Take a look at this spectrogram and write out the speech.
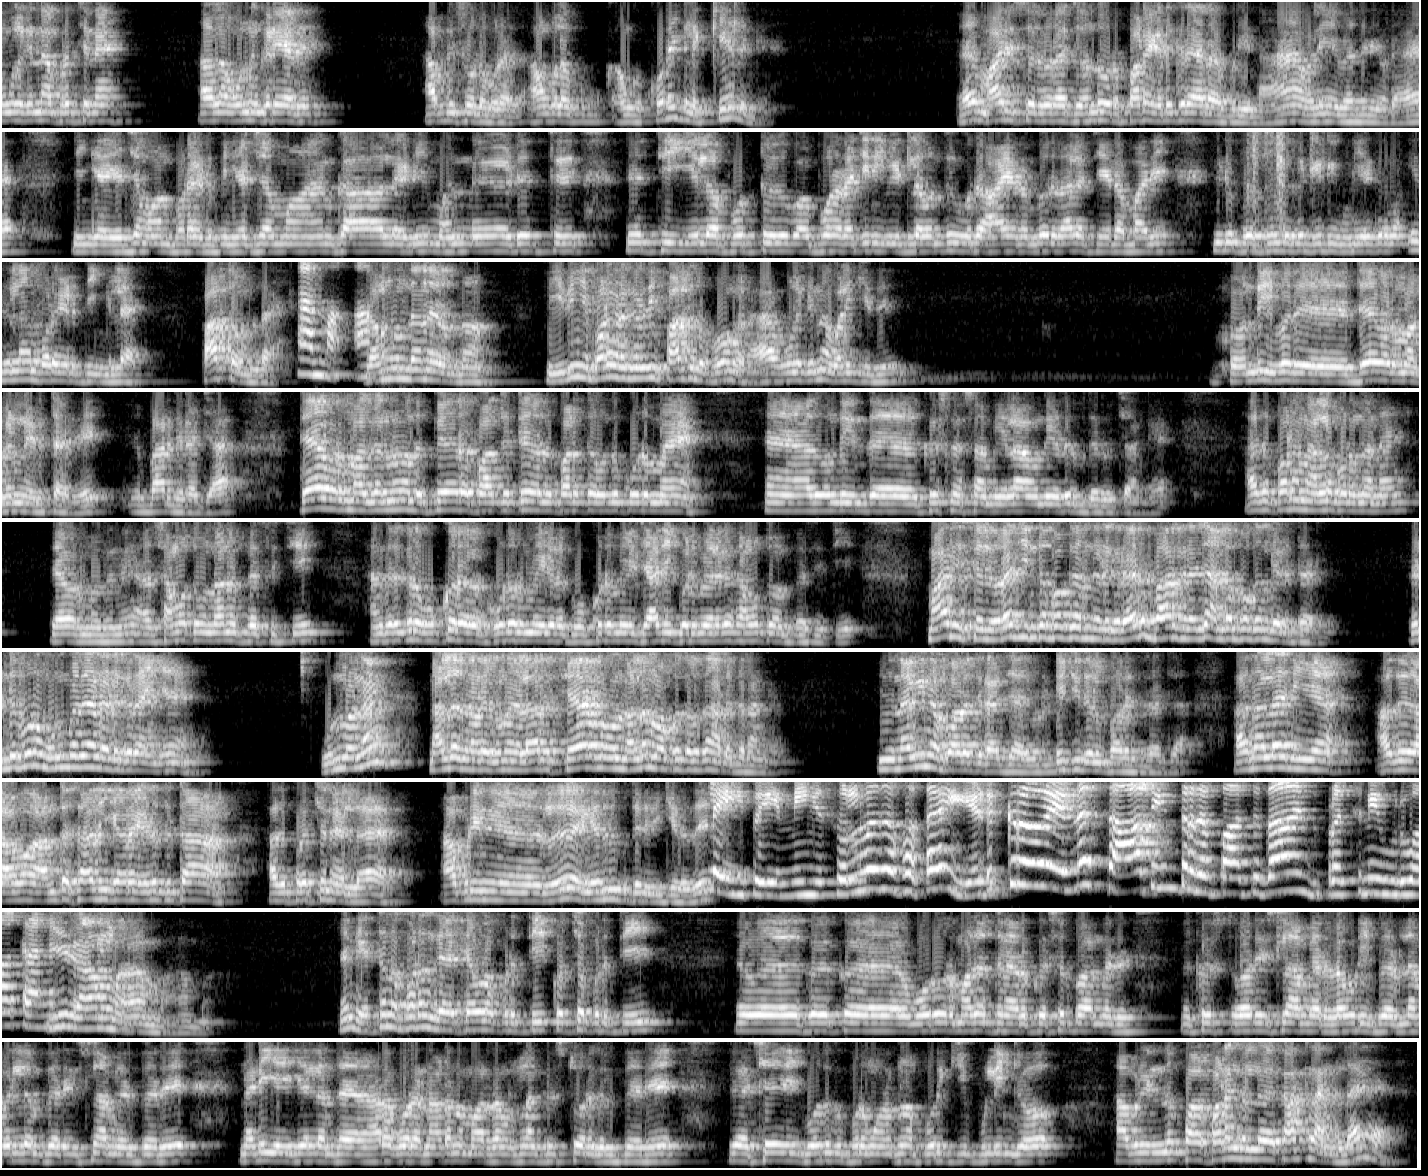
உங்களுக்கு என்ன பிரச்சனை? அதெல்லாம் ஒன்றும் கிடையாது. அப்படி சொல்லக்கூடாது. அவங்கள அவங்க குறைகளை கேளுங்க. மாரி செல்வராஜ் வந்து ஒரு படம் எடுக்கிறாரு அப்படின்னா வலிய வேதனையோட நீங்கள் எஜமான் படம் எடுப்பீங்க. எஜமான் காலடி மண் எடுத்து நெத்தியில போட்டு போன ரஜினி வீட்டில் வந்து ஒரு ஆயிரம் பேர் வேலை செய்கிற மாதிரி இடுப்பு துண்டு கட்டிட்டு இப்படி இருக்கிற இதெல்லாம் படம் எடுத்தீங்கல்ல? பார்த்தோம்ல. கம்முன்னு தானே இருந்தோம். இவங்க படம் எடுக்கிறதையும் பார்த்துட்டு போங்கடா. உங்களுக்கு என்ன வலிக்குது? இப்போ வந்து இவர் தேவர் மகன் எடுத்தார் பாரதி ராஜா தேவர் மகனும் அந்த பேரை பார்த்துட்டு அந்த படத்தை வந்து கொடுமை அது வந்து இந்த கிருஷ்ணசாமியெல்லாம் வந்து எதிர்ப்பு தெரிவித்தாங்க அது படம் நல்ல படம் தானே தேவர் மகன் அது சமத்துவம் தானே பேசிச்சு. அங்கே இருக்கிற உக்குற கொடுமைகளுக்கு கொடுமைகள் ஜாதி கொடுமைகளுக்கு சமத்துவம் பேசிச்சு. மாரி செல்வராஜ் இந்த பக்கம் இருந்து எடுக்கிறாரு பாரதி ராஜா அந்த பக்கம் இருந்து எடுத்தார். ரெண்டு பேரும் உண்மை தானே எடுக்கிறாங்க. உண்மைன்னா நல்லது நடக்கணும் எல்லாரும் சேரணும் நல்ல நோக்கத்தில் தான் எடுக்கிறாங்க. இது நவீன பாரதி ராஜா இவர் டிஜிட்டல் பாரதி ராஜா. அதனால நீங்க அது அவன் அந்த சாதிக்காரன் எடுத்துட்டான் அது பிரச்சனை இல்லை அப்படின்னு எதிர்ப்பு தெரிவிக்கிறது. இல்ல இப்ப நீங்க சொல்வதை பார்த்தா எடுக்கிறவர் என்ன சாதின்றத பார்த்து தான் இந்த பிரச்சனையை உருவாக்குறாங்க. ஆமா ஆமா ஆமா. ஏங்க எத்தனை படம் கேவலப்படுத்தி கொச்சப்படுத்தி ஒரு ஒரு மதத்தினருக்கு சிறுபான்மையர் கிறிஸ்துவர் இஸ்லாமியர் ரவுடி பேர்ல வெள்ளம் பேர் இஸ்லாமியர் பேர் நடிகைகள் அந்த அறகுறை நடனம் ஆடுறவங்களுக்குலாம் கிறிஸ்துவர்கள் பேர் சரி ஒதுக்குப்புறவங்களுக்குலாம் பொறுக்கி புள்ளிங்கோ அப்படின்னு ப படங்களில் காட்டுறாங்கல்ல?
